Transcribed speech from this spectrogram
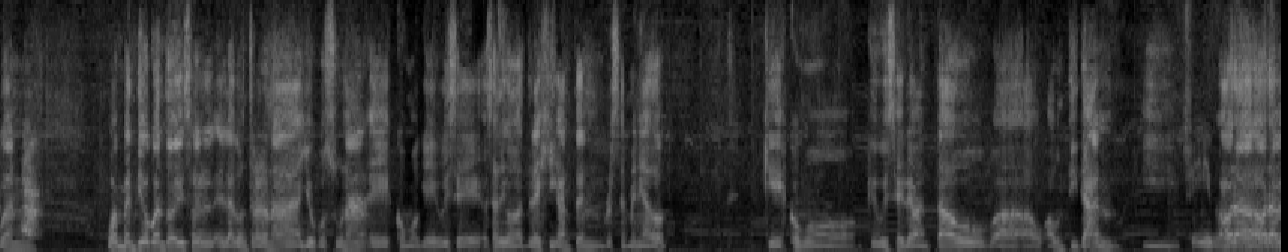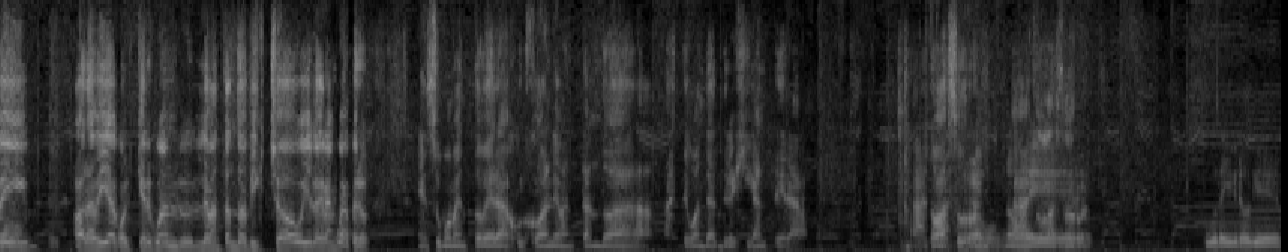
Weón, weón vendió cuando hizo el- la contralona a Yokozuna, es como que hubiese, o sea, digo, Andrés Gigante en WrestleMania 2, que es como que hubiese levantado a, a- a un titán y Sí, pues, Ahora- no, ahora no, veí- no. Ahora veía a cualquier weón levantando a Big Show y la gran weá, pero en su momento ver a Hulk Hogan levantando a, a este weón de Andrés Gigante era a toda zorra, no, a toda eh, zorra. Puta, yo creo que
